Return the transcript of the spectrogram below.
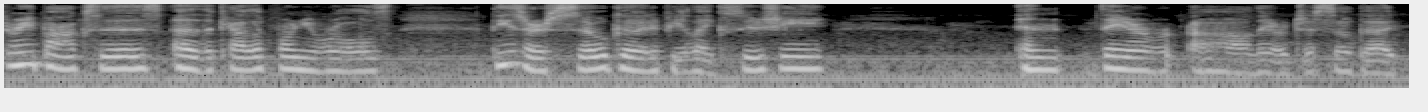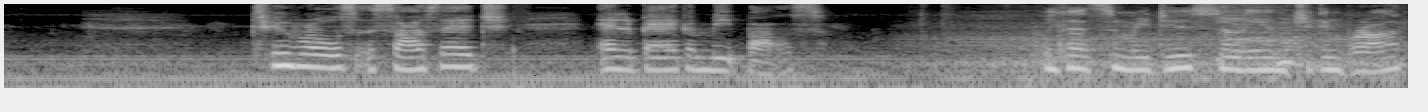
three boxes of the California rolls. These are so good if you like sushi and they are oh they are just so good. Two rolls of sausage and a bag of meatballs. We got some reduced sodium chicken broth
